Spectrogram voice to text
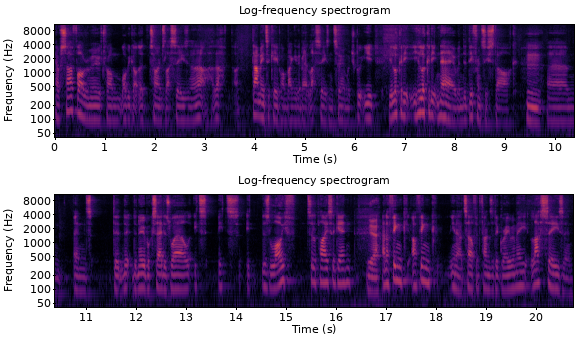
you know, so far removed from what we got at times last season, and I, I, I don't mean to keep on banging about last season too much, but you you look at it you look at it now, and the difference is stark. Mm. Um, and the, the the New Bucks Head as well, it's it's it, there's life to the place again. Yeah. And I think I think you know Telford fans would agree with me. Last season,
